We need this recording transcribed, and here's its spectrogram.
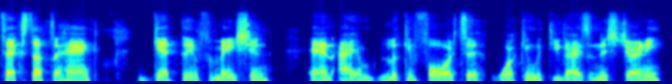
text Dr. Hank, get the information, and I am looking forward to working with you guys on this journey.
